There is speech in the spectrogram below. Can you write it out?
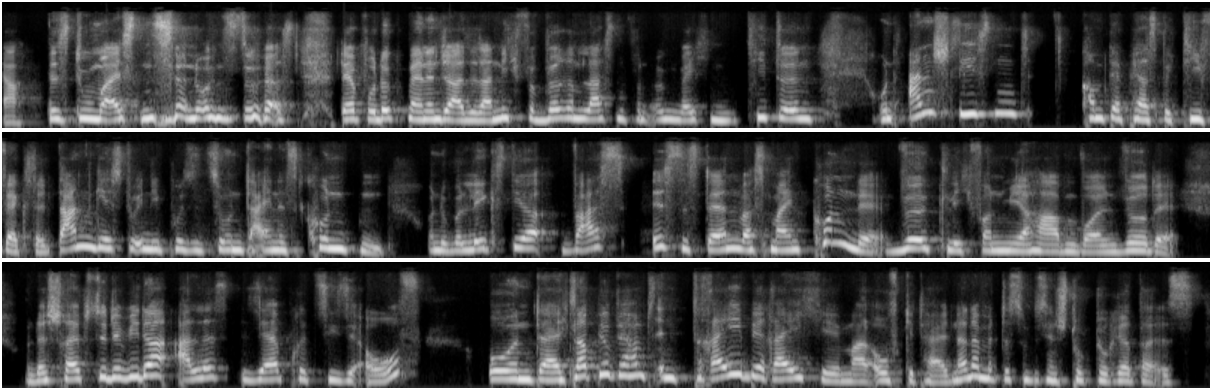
ja, bist du meistens uns, du hast der Produktmanager, also da nicht verwirren lassen von irgendwelchen Titeln. Und anschließend kommt der Perspektivwechsel. Dann gehst du in die Position deines Kunden und überlegst dir, was ist es denn, was mein Kunde wirklich von mir haben wollen würde? Und das schreibst du dir wieder alles sehr präzise auf. Und äh, ich glaube, wir haben es in drei Bereiche mal aufgeteilt, ne, damit das so ein bisschen strukturierter ist.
